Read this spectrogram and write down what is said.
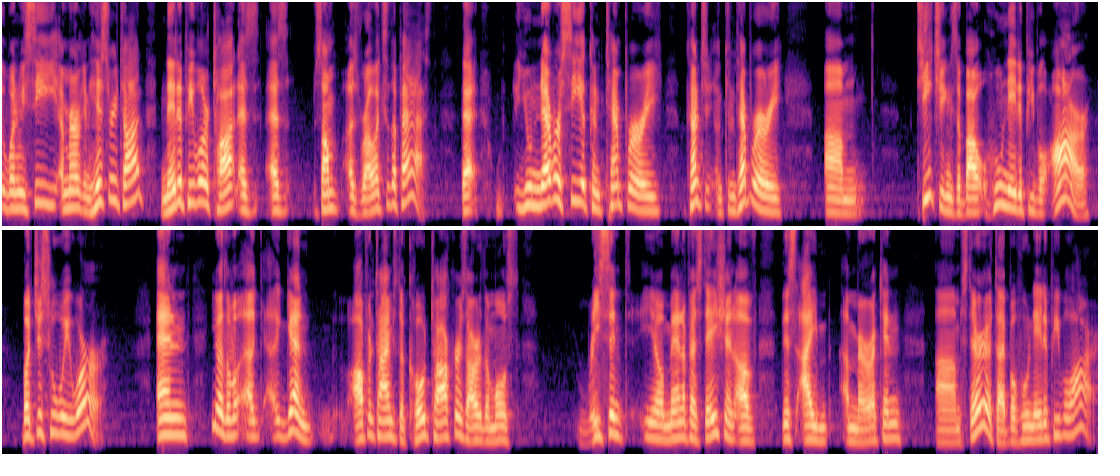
when we see American history taught, Native people are taught as as some as relics of the past. That you never see a contemporary contemporary um, teachings about who Native people are, but just who we were. And you know, the, again, oftentimes the code talkers are the most recent you know manifestation of this I, American um, stereotype of who Native people are.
